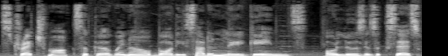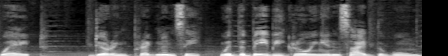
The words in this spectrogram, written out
Stretch marks occur when our body suddenly gains or loses excess weight. During pregnancy, with the baby growing inside the womb,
